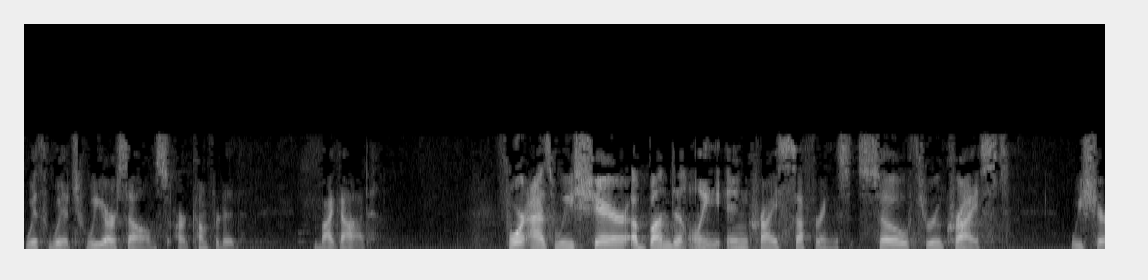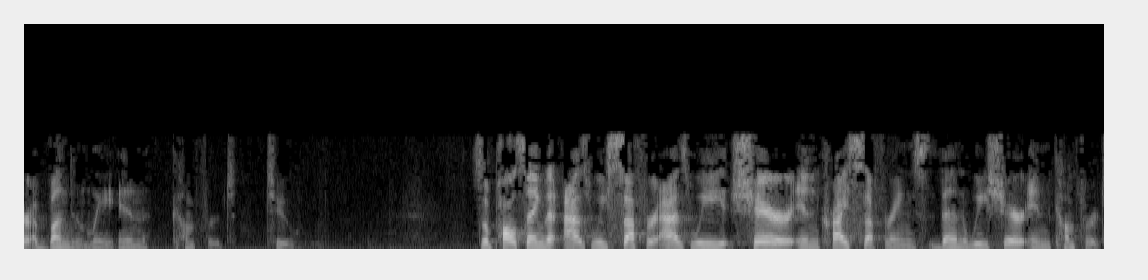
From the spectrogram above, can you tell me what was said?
with which we ourselves are comforted by God. For as we share abundantly in Christ's sufferings, so through Christ we share abundantly in comfort too. So Paul's saying that as we suffer, as we share in Christ's sufferings, then we share in comfort.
